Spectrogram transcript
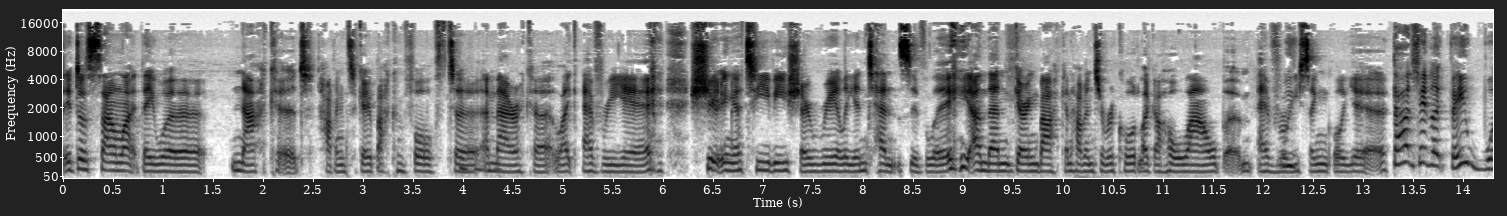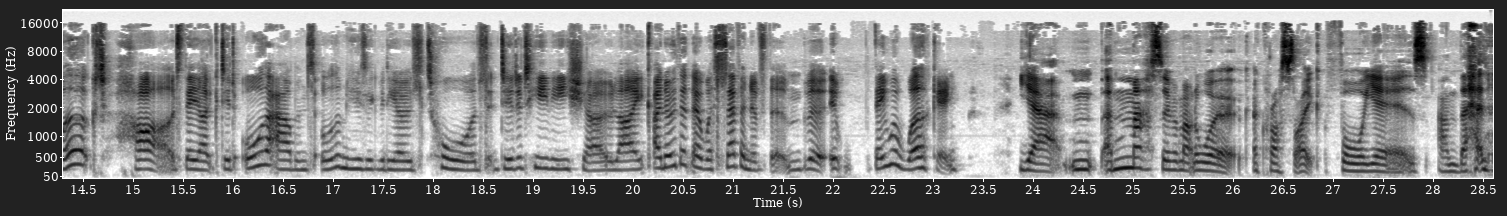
it does sound like they were knackered having to go back and forth to Mhm. America like every year, shooting a TV show really intensively, and then going back and having to record like a whole album every We- single year. That's it. Like they worked hard. They like did all the albums, all the music videos, tours, did a TV show. Like I know that there were seven of them, but it they were working. Yeah, m- a massive amount of work across like four years, and then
